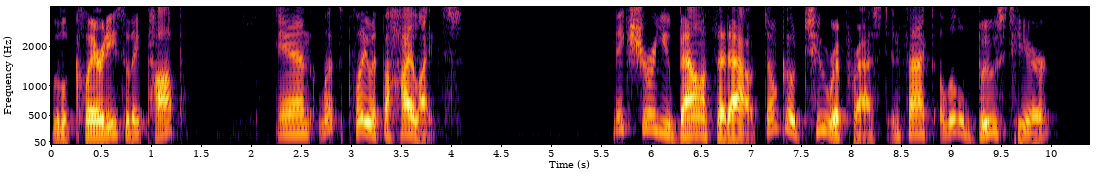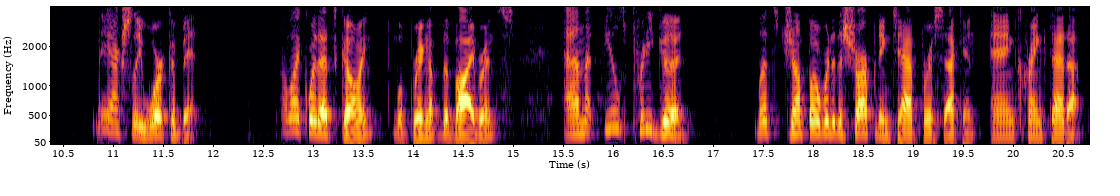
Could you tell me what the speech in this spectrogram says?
Little clarity so they pop, and let's play with the highlights. Make sure you balance that out. Don't go too repressed. In fact, a little boost here may actually work a bit. I like where that's going. We'll bring up the vibrance, and that feels pretty good. Let's jump over to the sharpening tab for a second and crank that up.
